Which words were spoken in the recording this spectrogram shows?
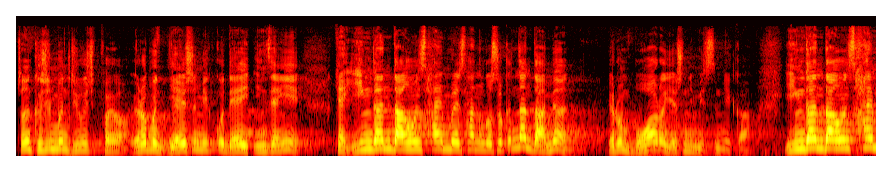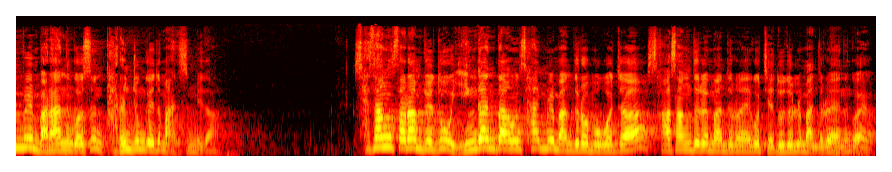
저는 그 질문 드리고 싶어요. 여러분 예수 믿고 내 인생이 그냥 인간다운 삶을 사는 것으로 끝난다면 여러분 뭐하러 예수님 믿습니까? 인간다운 삶을 말하는 것은 다른 종교에도 많습니다. 세상 사람들도 인간다운 삶을 만들어 보고자 사상들을 만들어내고 제도들을 만들어내는 거예요.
